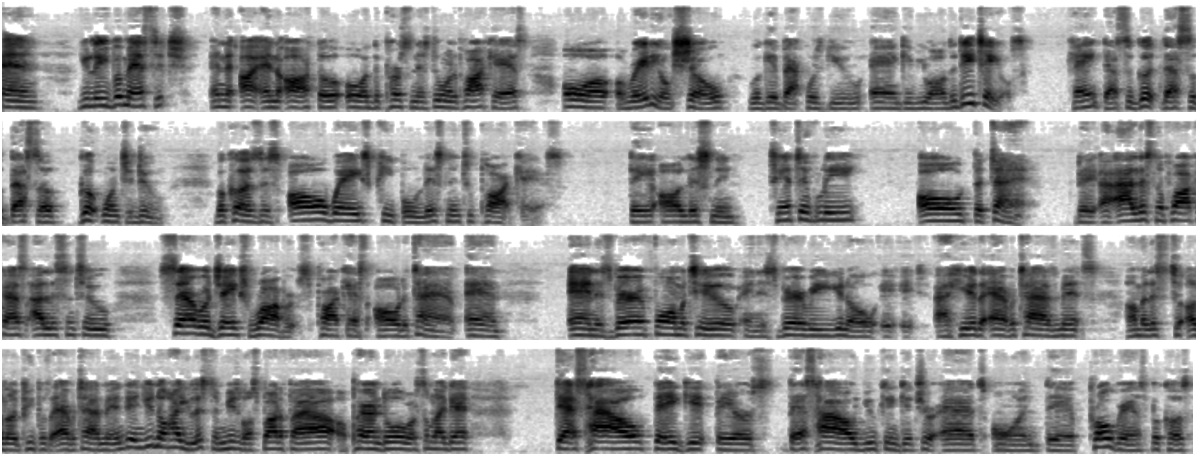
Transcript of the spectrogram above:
and you leave a message, and uh, and the author or the person that's doing the podcast or a radio show will get back with you and give you all the details. Okay, that's a good that's a that's a good one to do because there's always people listening to podcasts. They are listening tentatively all the time. They I, I listen to podcasts. I listen to Sarah Jakes Roberts podcast all the time, and and it's very informative and it's very you know it, it, I hear the advertisements. I'm gonna listen to other people's advertisement, and then you know how you listen to music on Spotify or Pandora or something like that. That's how they get theirs. That's how you can get your ads on their programs because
